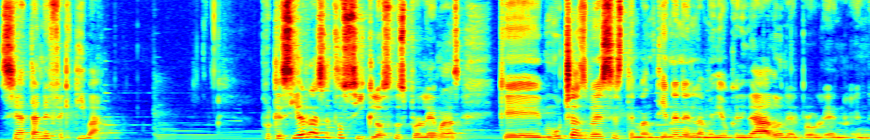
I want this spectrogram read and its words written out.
sea tan efectiva. Porque cierras estos ciclos, estos problemas que muchas veces te mantienen en la mediocridad o en el, en,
